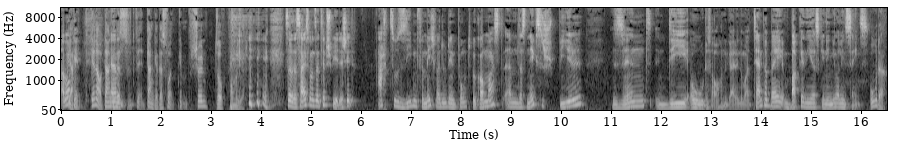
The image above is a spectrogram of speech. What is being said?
Aber okay. Ja, genau, danke, Ähm, das, danke, das war schön so formuliert. So, das heißt für unser Tippspiel, es steht 8 zu 7 für mich, weil du den Punkt bekommen hast. Ähm, das nächste Spiel sind die, oh, das war auch eine geile Nummer. Tampa Bay Buccaneers gegen die New Orleans Saints. Oder,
